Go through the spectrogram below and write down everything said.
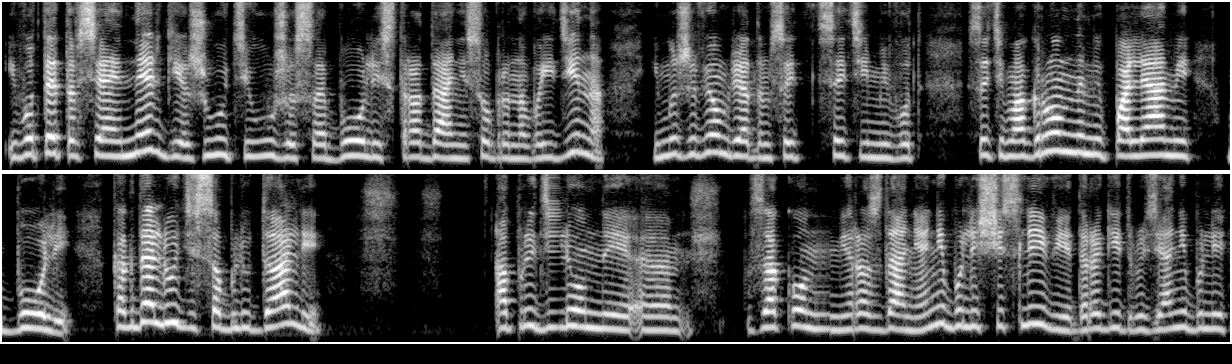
И вот эта вся энергия жути, ужаса, боли, страданий собрана воедино, и мы живем рядом с, с этими вот, с этими огромными полями боли. Когда люди соблюдали определенные э, закон мироздания. Они были счастливее, дорогие друзья, они были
